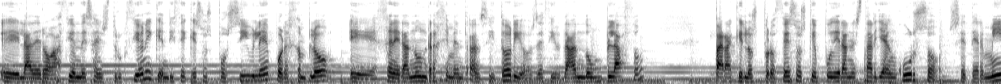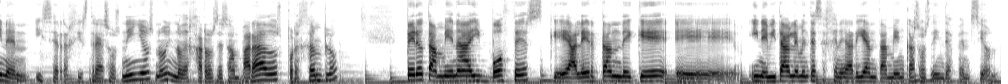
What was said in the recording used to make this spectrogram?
eh, la derogación de esa instrucción y quien dice que eso es posible, por ejemplo, eh, generando un régimen transitorio, es decir, dando un plazo para que los procesos que pudieran estar ya en curso se terminen y se registre a esos niños, ¿no? Y no dejarlos desamparados, por ejemplo. Pero también hay voces que alertan de que eh, inevitablemente se generarían también casos de indefensión.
